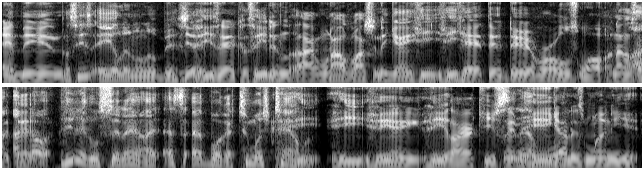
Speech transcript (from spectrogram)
and then Because he's ailing a little bit. yeah, he's ailing because he didn't like when I was watching the game. He he had that Derrick Rose walk, and I was like I that. know he didn't go sit down. I- that boy got too much talent. He, he he ain't he like I keep saying Sit that he ain't boy. got his money yet.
